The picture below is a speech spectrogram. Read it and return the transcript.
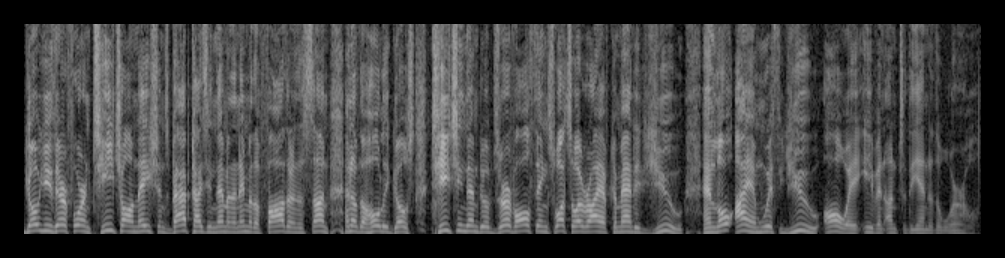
Go ye therefore and teach all nations, baptizing them in the name of the Father and the Son and of the Holy Ghost, teaching them to observe all things whatsoever I have commanded you. And lo, I am with you always, even unto the end of the world.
